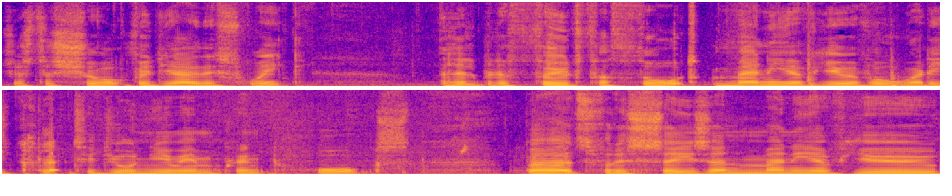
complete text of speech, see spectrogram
just a short video this week. A little bit of food for thought. Many of you have already collected your new imprint hawks birds for this season. Many of you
